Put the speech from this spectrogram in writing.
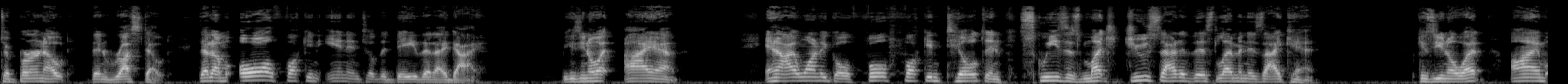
to burn out than rust out. That I'm all fucking in until the day that I die. Because you know what? I am. And I want to go full fucking tilt and squeeze as much juice out of this lemon as I can. Because you know what? I'm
